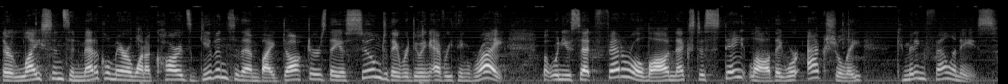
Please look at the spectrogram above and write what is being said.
their license and medical marijuana cards given to them by doctors. They assumed they were doing everything right. But when you set federal law next to state law, they were actually committing felonies.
